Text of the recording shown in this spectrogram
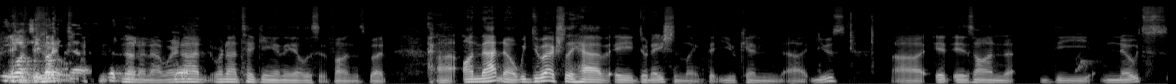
no, no, no. We're not. We're not taking any illicit funds. But uh, on that note, we do actually have a donation link that you can uh, use. Uh, it is on the notes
